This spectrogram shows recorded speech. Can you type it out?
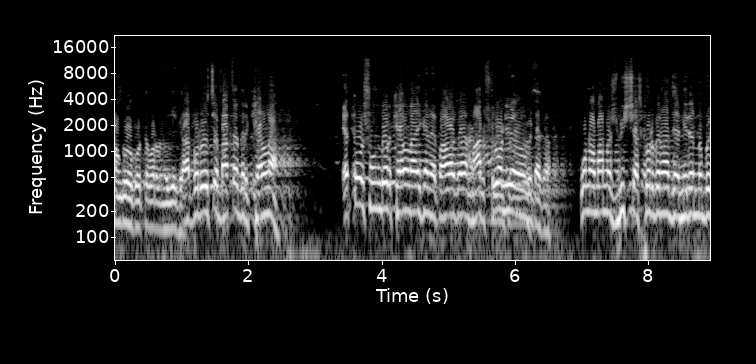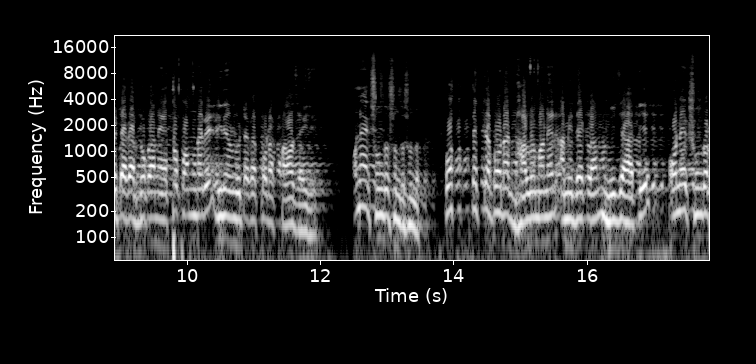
সংগ্রহ করতে পারবেন এই যে তারপর রয়েছে বাচ্চাদের খেলনা। এত সুন্দর খেলনা এখানে পাওয়া যায় মাত্র নিরানব্বই টাকা। কোন মানুষ বিশ্বাস করবে না যে নিরানব্বই টাকার দোকানে এত কম দামে নিরানব্বই টাকার প্রোডাক্ট পাওয়া যায় যে। অনেক সুন্দর সুন্দর সুন্দর। প্রত্যেকটা প্রোডাক্ট ভালো মানের আমি দেখলাম নিজে হাতে অনেক সুন্দর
